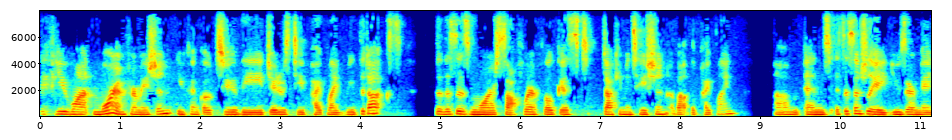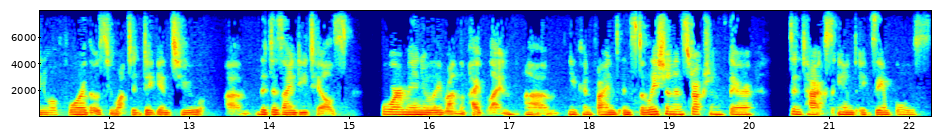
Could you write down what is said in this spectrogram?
If you want more information, you can go to the JWST pipeline read the docs. So this is more software focused documentation about the pipeline. Um, and it's essentially a user manual for those who want to dig into um, the design details or manually run the pipeline. Um, you can find installation instructions there syntax and examples.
